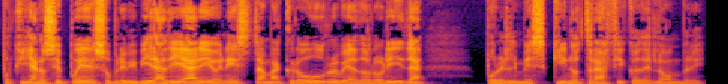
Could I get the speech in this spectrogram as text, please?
porque ya no se puede sobrevivir a diario en esta macrourbe adolorida por el mezquino tráfico del hombre,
